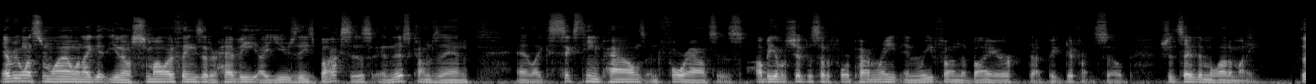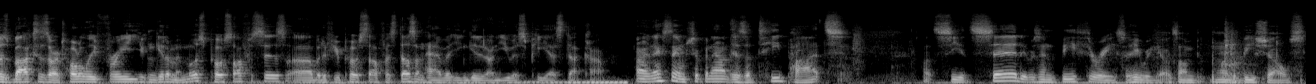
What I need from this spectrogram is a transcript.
every once in a while when I get, you know, smaller things that are heavy, I use these boxes, and this comes in at like 16 pounds and 4 ounces. I'll be able to ship this at a 4 pound rate and refund the buyer that big difference. So should save them a lot of money. Those boxes are totally free. You can get them at most post offices, uh, but if your post office doesn't have it, you can get it on USPS.com. All right, next thing I'm shipping out is a teapot. Let's see, it said it was in B3, so here we go. It's on one of the B shelves.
